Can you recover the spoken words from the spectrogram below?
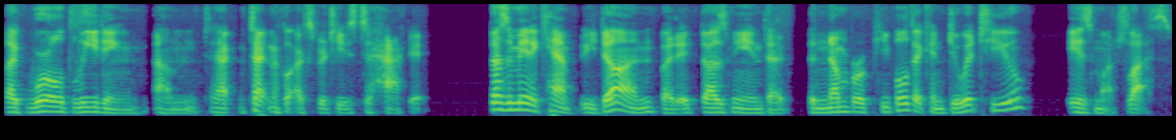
like world leading um, te technical expertise to hack it. Doesn't mean it can't be done, but it does mean that the number of people that can do it to you is much less.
